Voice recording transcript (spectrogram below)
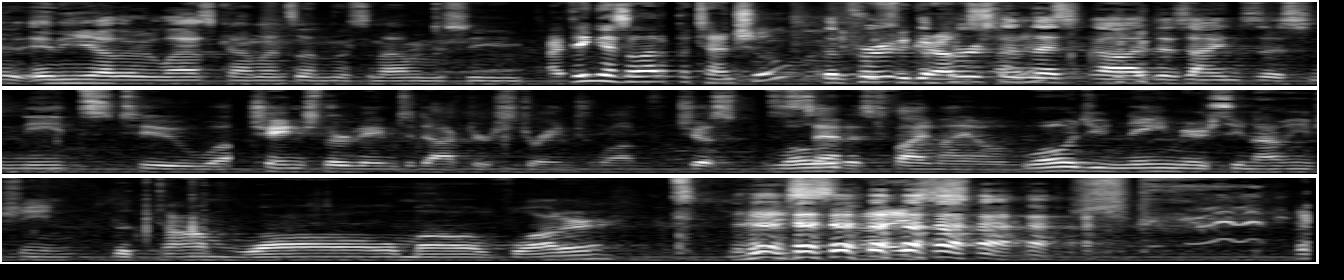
Any other last comments on the tsunami machine? I think it has a lot of potential. The, per, the person the that uh, designs this needs to uh, change their name to Doctor Strangelove, just to Well- satisfy my own. What would you name your tsunami machine? The Tom Walma of water? nice.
